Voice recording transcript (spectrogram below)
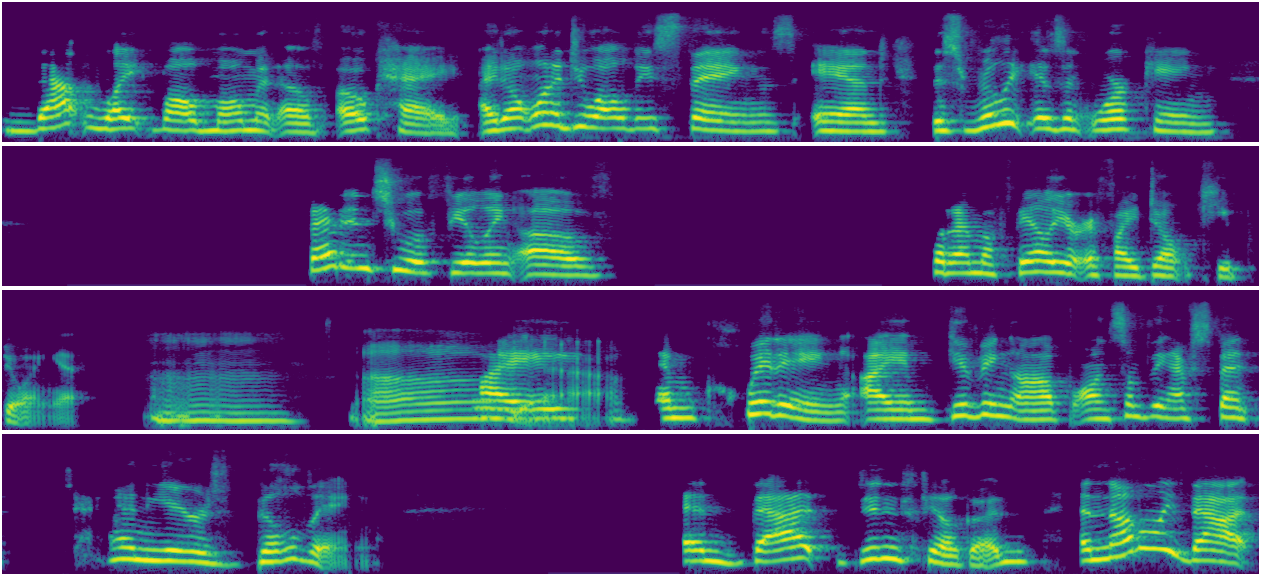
that light bulb moment of, okay, I don't want to do all these things. And this really isn't working, fed into a feeling of, but I'm a failure if I don't keep doing it. Mm. Oh, I yeah. am quitting. I am giving up on something I've spent 10 years building. And that didn't feel good. And not only that,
